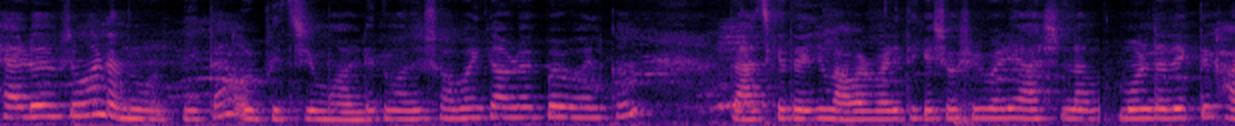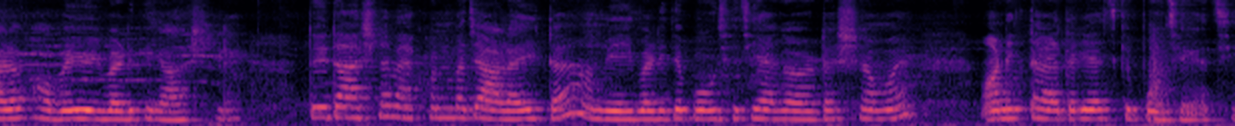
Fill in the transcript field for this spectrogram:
হ্যালো এভরিওয়ান আমি অর্পিতা অর্পিত্রী মহলে তোমাদের সবাইকে আরও একবার ওয়েলকাম তো আজকে তো এই যে বাবার বাড়ি থেকে শ্বশুর বাড়ি আসলাম। মনটা দেখতে খারাপ হবেই ওই বাড়ি থেকে আসলে। তো এটা আসলাম এখন বাজে আড়াইটা। আমি এই বাড়িতে পৌঁছেছি এগারোটার সময়। অনেক তাড়াতাড়ি আজকে পৌঁছে গেছি।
